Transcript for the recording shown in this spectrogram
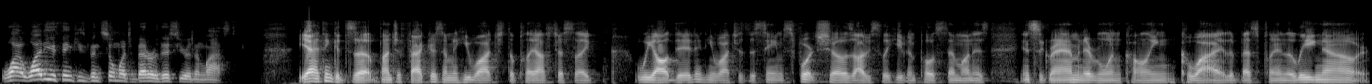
Why why do you think he's been so much better this year than last? Yeah, I think it's a bunch of factors. I mean, he watched the playoffs just like we all did, and he watches the same sports shows. Obviously, he even posts them on his Instagram, and everyone calling Kawhi the best player in the league now, or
